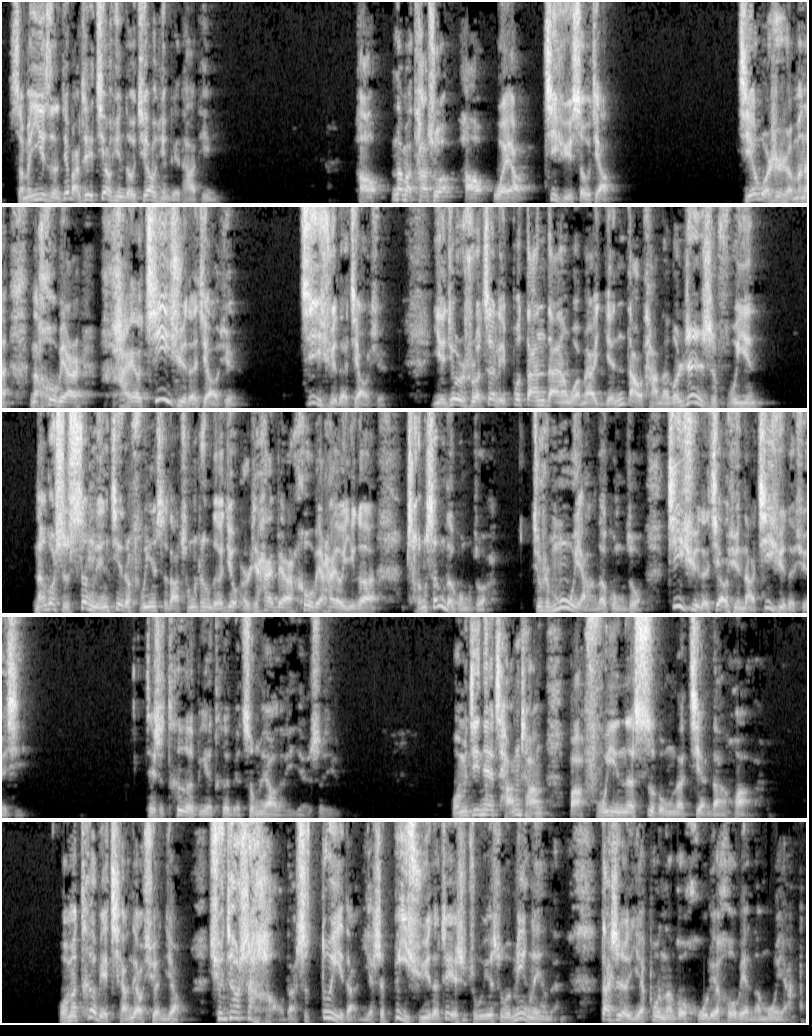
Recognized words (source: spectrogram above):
什么意思呢？就把这些教训都教训给他听。好，那么他说好，我要继续受教。结果是什么呢？那后边还要继续的教训，继续的教训。也就是说，这里不单单我们要引导他能够认识福音，能够使圣灵借着福音使他重生得救，而且后边后边还有一个成圣的工作，就是牧养的工作，继续的教训他，继续的学习。这是特别特别重要的一件事情。我们今天常常把福音的事工呢简单化了。我们特别强调宣教，宣教是好的，是对的，也是必须的，这也是主耶稣命令的。但是也不能够忽略后边的牧养。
